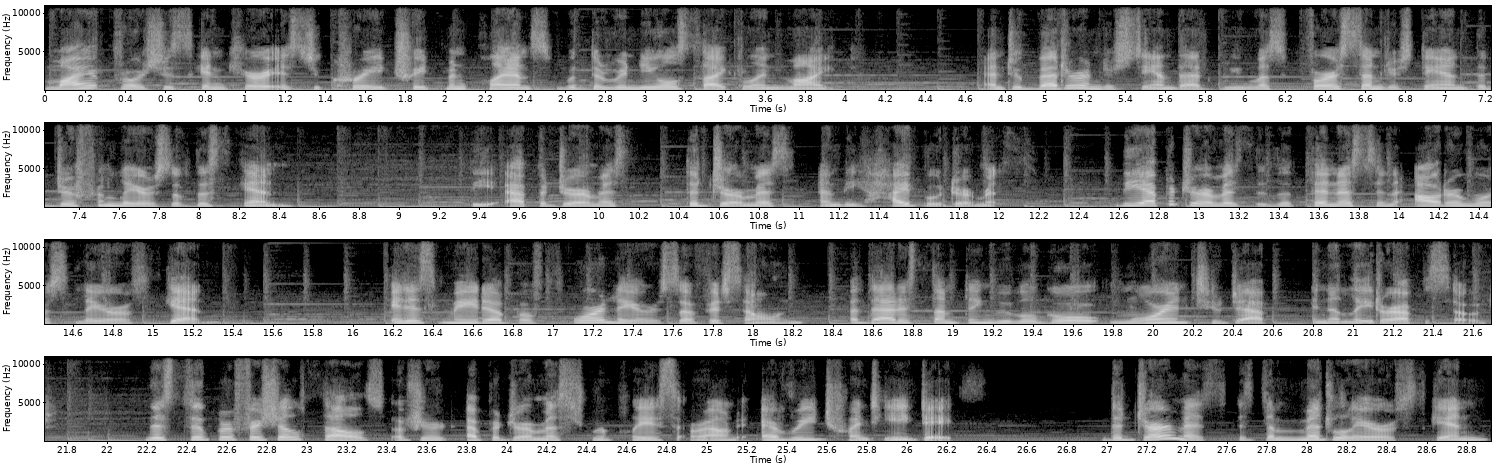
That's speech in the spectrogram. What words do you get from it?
My approach to skincare is to create treatment plans with the renewal cycle in mind. And to better understand that, we must first understand the different layers of the skin the epidermis, the dermis, and the hypodermis. The epidermis is the thinnest and outermost layer of skin. It is made up of four layers of its own, but that is something we will go more into depth in a later episode. The superficial cells of your epidermis replace around every 28 days. The dermis is the middle layer of skin.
